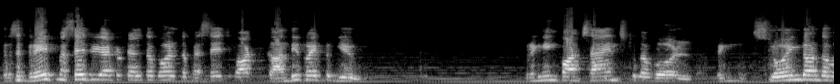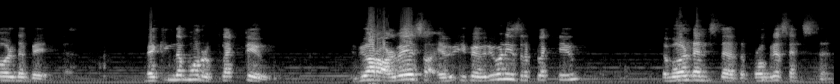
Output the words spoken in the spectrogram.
There is a great message we have to tell the world. The message what Gandhi tried to give bringing conscience to the world, bring, slowing down the world a bit, making them more reflective. If you are always, if everyone is reflective, the world ends there, the progress ends there.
